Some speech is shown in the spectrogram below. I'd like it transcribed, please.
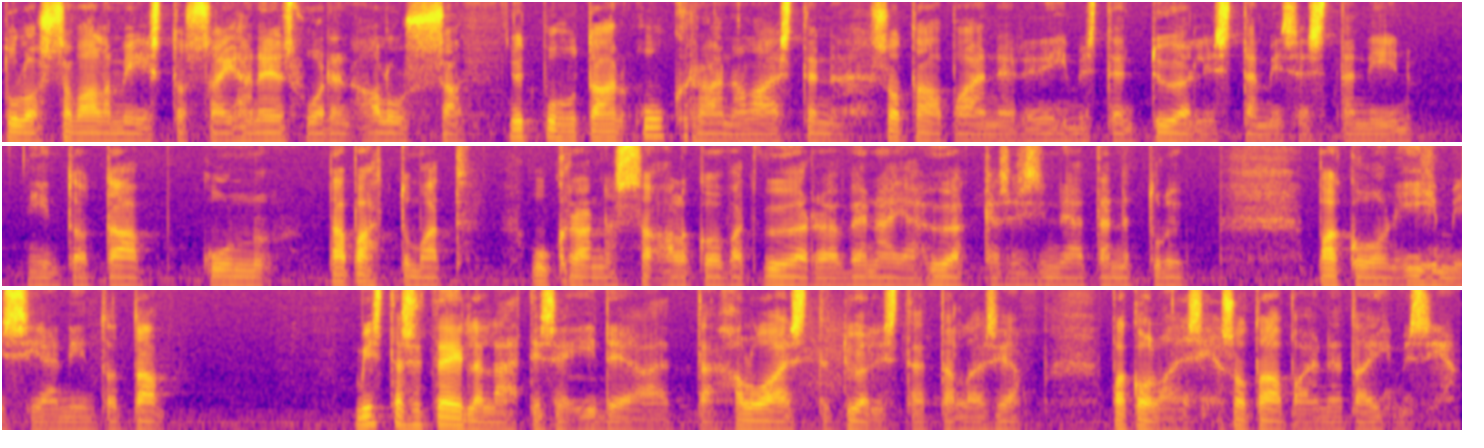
tulossa valmiistossa ihan ensi vuoden alussa. Nyt puhutaan ukrainalaisten sotapaineiden ihmisten työllistämisestä, niin, niin tota, kun tapahtumat Ukrainassa alkoivat vyöryä, Venäjä hyökkäsi sinne ja tänne tuli pakoon ihmisiä, niin tota, mistä se teillä lähti se idea, että haluaisitte työllistää tällaisia pakolaisia, sotapaineita ihmisiä?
